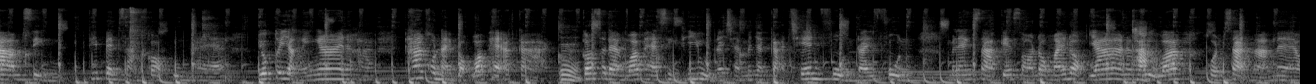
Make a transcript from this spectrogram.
ตามสิ่งที่เป็นสารก่อภูมิแพ้ ยกตัวอย่างง่ายๆนะคะ ถ้าคนไหนบอกว่าแพ้อากาศ อืม ก็แสดงว่าแพ้สิ่งที่อยู่ในชั้นบรรยากาศ เช่น ฝุ่นไรฝุ่น แมลงสาบเกสรดอกไม้ดอกหญ้านะคะ ค่ะหรือว่าขนสัตว์หมาแมว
